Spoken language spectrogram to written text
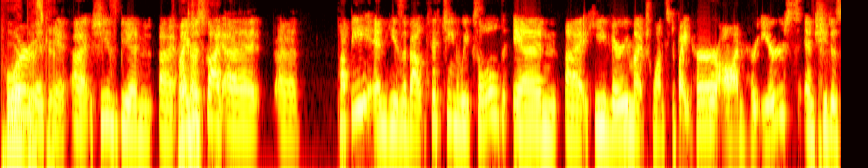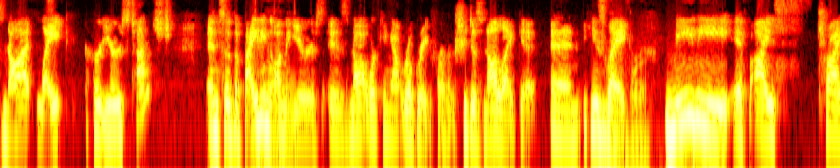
Poor, Poor biscuit. biscuit. Uh, she's being. Uh, I just got a, a puppy, and he's about 15 weeks old, and uh, he very much wants to bite her on her ears, and she does not like her ears touched. And so the biting on Oh. the ears is not working out real great for her. She does not like it. And he's Oh, like, maybe if I s- try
